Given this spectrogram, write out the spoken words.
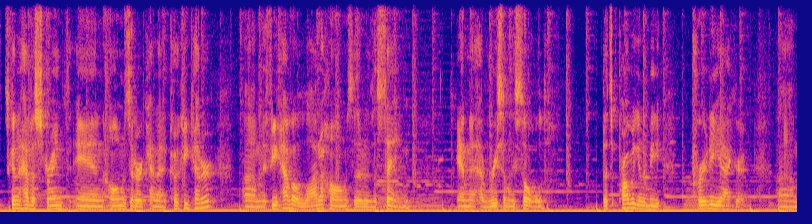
It's gonna have a strength in homes that are kind of cookie cutter. Um, if you have a lot of homes that are the same, and that have recently sold, that's probably gonna be pretty accurate. Um,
